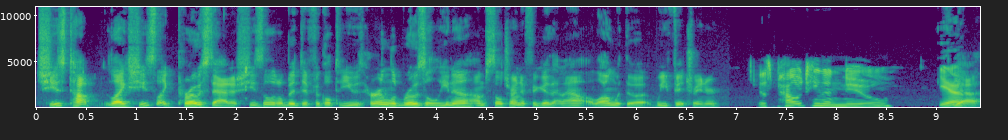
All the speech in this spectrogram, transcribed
She's top, like she's like pro status. She's a little bit difficult to use. Her and Rosalina, I'm still trying to figure them out, along with the Wii Fit Trainer. Is Palutena new? Yeah.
